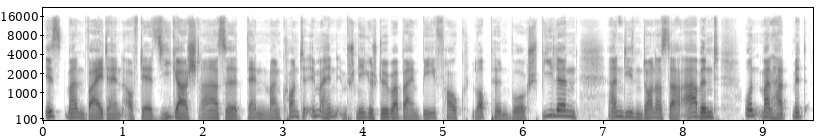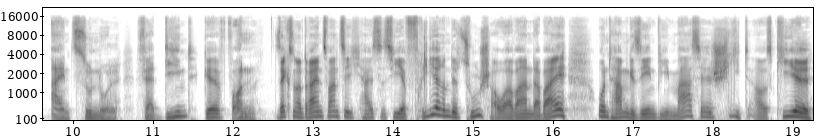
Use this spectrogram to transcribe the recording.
ist man weiterhin auf der Siegerstraße, denn man konnte immerhin im Schneegestöber beim BV Kloppenburg spielen an diesem Donnerstagabend und man hat mit 1 zu 0 verdient gewonnen. 623 heißt es hier, frierende Zuschauer waren dabei und haben gesehen, wie Marcel Schied aus Kiel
